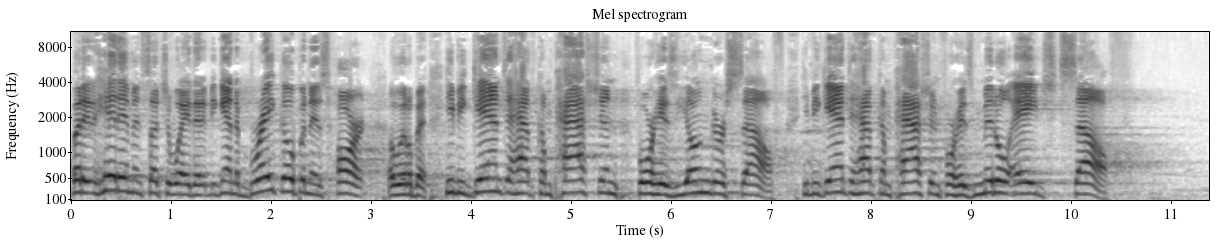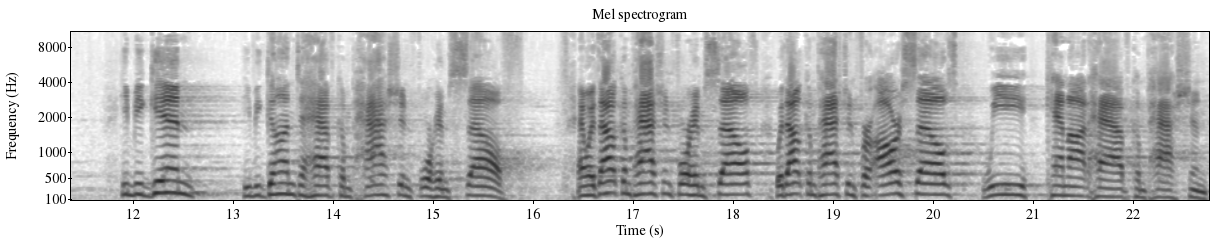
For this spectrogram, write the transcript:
but it hit him in such a way that it began to break open his heart a little bit. He began to have compassion for his younger self. He began to have compassion for his middle aged self. He began, he began to have compassion for himself and without compassion for himself, without compassion for ourselves, we cannot have compassion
